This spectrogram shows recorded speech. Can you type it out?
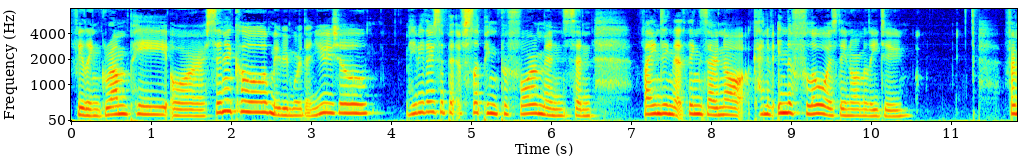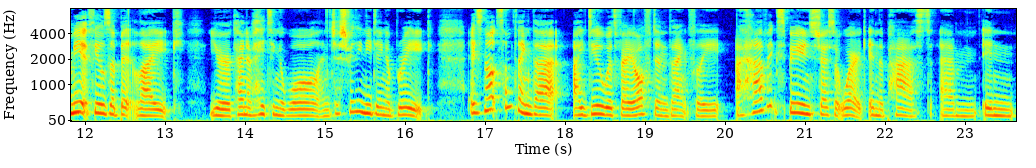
feeling grumpy or cynical, maybe more than usual. Maybe there's a bit of slipping performance and finding that things are not kind of in the flow as they normally do. For me, it feels a bit like you're kind of hitting a wall and just really needing a break. It's not something that I deal with very often, thankfully. I have experienced stress at work in the past, um, in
